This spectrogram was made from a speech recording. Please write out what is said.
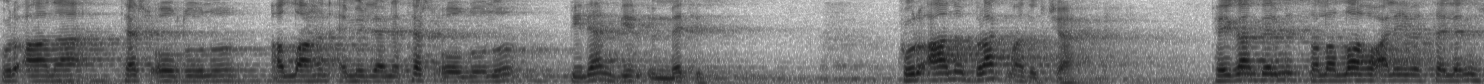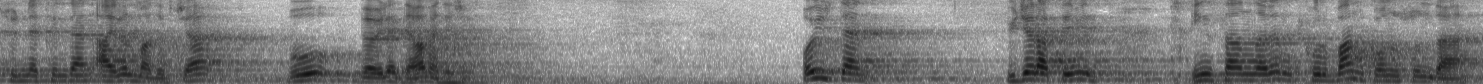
Kur'an'a ters olduğunu, Allah'ın emirlerine ters olduğunu bilen bir ümmetiz. Kur'an'ı bırakmadıkça, Peygamberimiz sallallahu aleyhi ve sellemin sünnetinden ayrılmadıkça bu böyle devam edecek. O yüzden Yüce Rabbimiz insanların kurban konusunda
